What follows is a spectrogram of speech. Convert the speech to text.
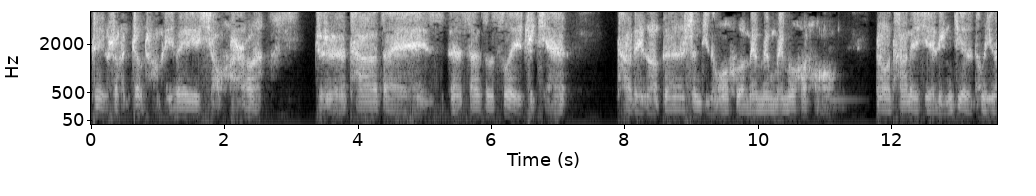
这个是很正常的，因为小孩啊，就是他在呃三四岁之前。他这个跟身体的磨合没没没磨合好，然后他那些灵界的东西呢，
